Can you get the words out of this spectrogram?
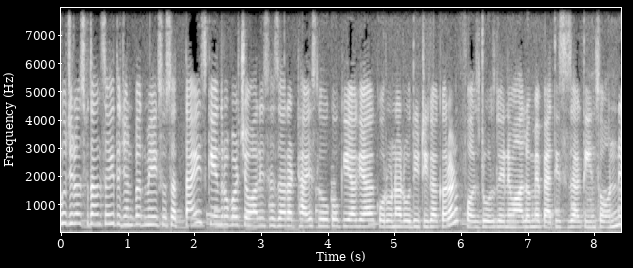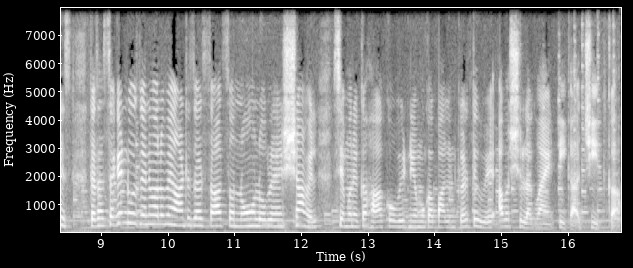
को जिला अस्पताल सहित जनपद में 127 केंद्रों पर चौवालीस लोगों को किया गया कोरोना रोधी टीकाकरण। फ़र्स्ट डोज लेने वालों में पैंतीस हज़ार तीन सौ उन्नीस तथा सेकेंड डोज लेने वालों में आठ हज़ार सात सौ नौ लोग रहे शामिल। सीएमओ ने कहा, कोविड नियमों का पालन करते हुए अवश्य लगवाएँ टीका जीत का।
